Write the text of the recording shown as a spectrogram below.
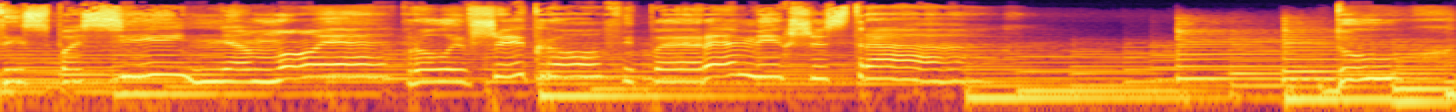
Ти спасіння моє, проливши кров і перемігши страх. Дух,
